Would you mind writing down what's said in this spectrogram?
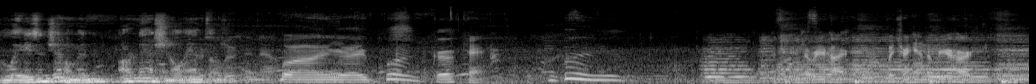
Ladies and gentlemen, our national anthem. Okay. Over your heart. Put your hand over your heart.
